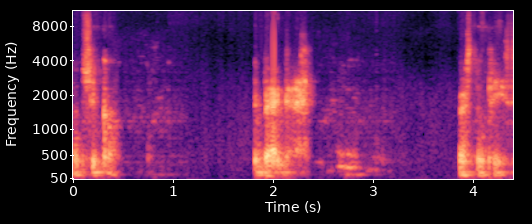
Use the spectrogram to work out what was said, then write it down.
let Chico. The bad guy. Rest in peace.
